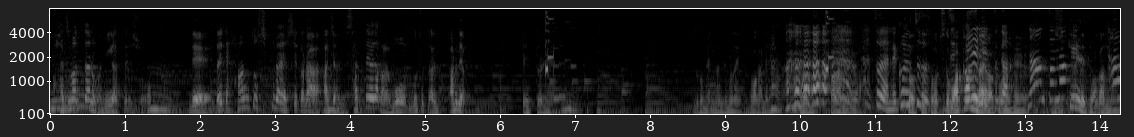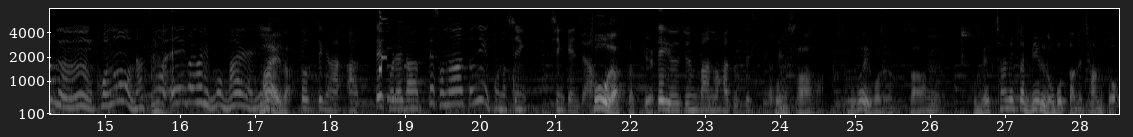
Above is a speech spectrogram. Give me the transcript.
ー。始まったのが2月でしょ、うん。で大体半年くらいしてから、あじゃあ撮影だからもうもうちょっとああれだよ。えっとねうんごめんなんでもない。わかんない、うん、わかんないわ そうだね。これちょっとそうちょっとわかんないわこの辺。なんとなく時系列わかんない多分この夏の映画よりも前に前だ。そっちがあってこれがあってその後にこの真真剣じゃん。っそうだったっけ？ていう順番のはずですよね。これさすごいこれだってさ、うん。めちゃめちゃビル登ったんでちゃんと。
